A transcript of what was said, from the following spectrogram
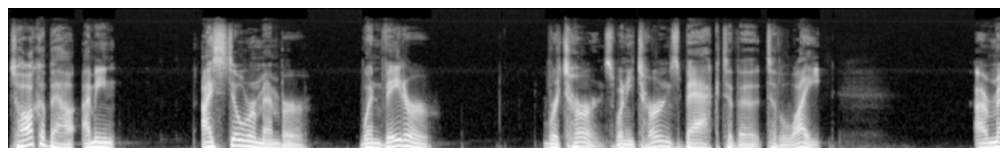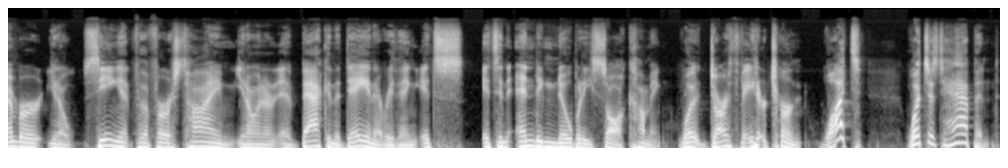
talk about i mean i still remember when vader returns when he turns back to the to the light i remember you know seeing it for the first time you know and, back in the day and everything it's it's an ending nobody saw coming. What Darth Vader turned what? What just happened?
